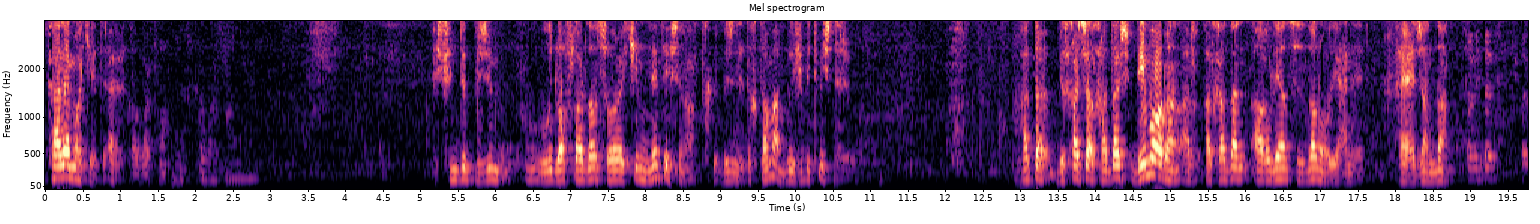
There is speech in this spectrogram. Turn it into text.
Kale maketi evet. Kabartma. E şimdi bizim bu laflardan sonra kim ne desin artık? Biz dedik tamam bu iş bitmiştir. Hatta birkaç arkadaş değil mi Orhan? Ar- arkadan ağlayan sizden o yani heyecandan. Tabii tabii. tabii.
